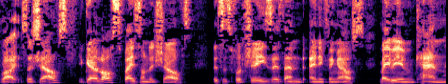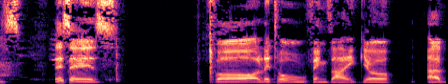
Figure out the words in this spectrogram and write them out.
Right, so shelves. You get a lot of space on the shelves. This is for cheeses and anything else. Maybe even cans. This is for little things like your uh,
